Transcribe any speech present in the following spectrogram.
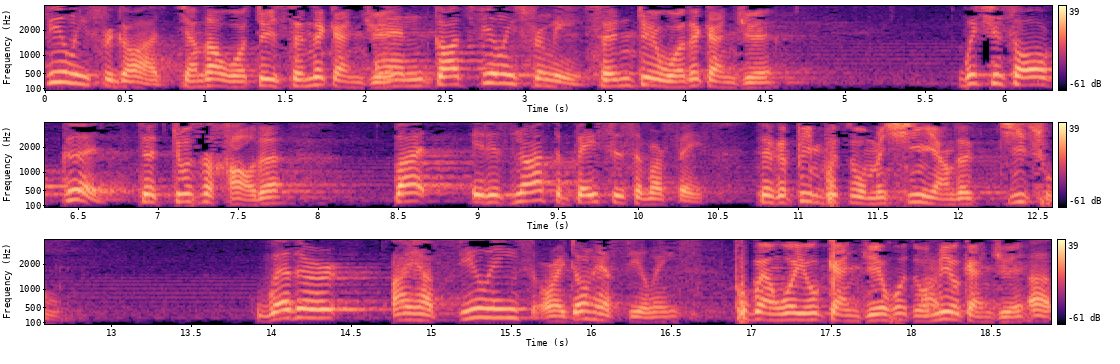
feelings for God 讲到我对神的感觉， and God's feelings for me, 神对我的感觉， which is all good. 这都是好的。 But it is not the basis of our faith. 这个并不是我们信仰的基础。 Whether I have feelings or I don't have feelings, 不管我有感觉或者我没有感觉 uh,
